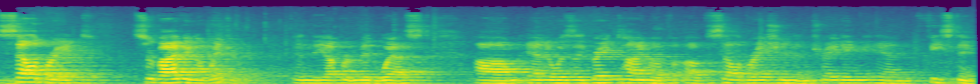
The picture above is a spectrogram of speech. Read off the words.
celebrate surviving a winter in the upper Midwest. Um, and it was a great time of, of celebration and trading and feasting.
